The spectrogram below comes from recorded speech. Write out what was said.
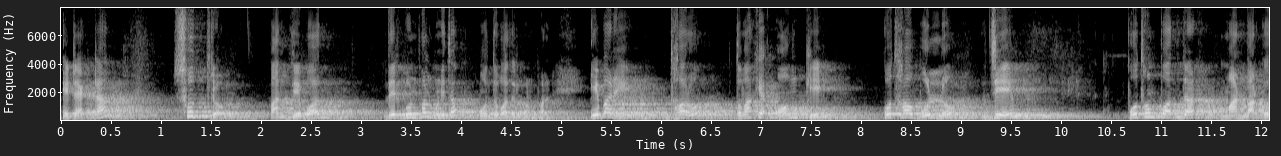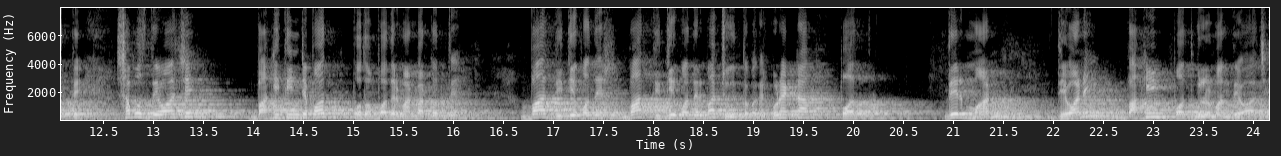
এটা একটা সূত্র। প্রান্তীয় পদের গুণফল গুণিত মধ্যপদের গুণফল। এবারে ধরো তোমাকে অঙ্কে কোথাও বলল যে প্রথম পদটার মান বার করতে। সাপোজ দেওয়া আছে বাকি তিনটে পদ প্রথম পদের মান বার করতে। বা দ্বিতীয় পদের, বা তৃতীয় পদের, বা চতুর্থ পদের, কোনো একটা পদের মান দেওয়া নেই, বাকি পদগুলোর মান দেওয়া আছে।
